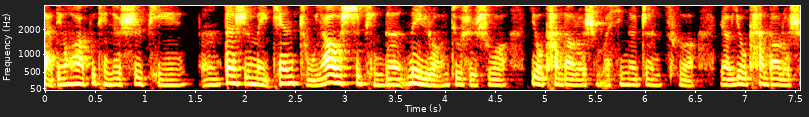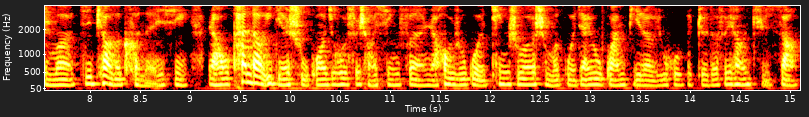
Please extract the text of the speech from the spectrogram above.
打电话不停的视频，嗯，但是每天主要视频的内容就是说又看到了什么新的政策，然后又看到了什么机票的可能性，然后看到一点曙光就会非常兴奋，然后如果听说什么国家又关闭了，就会觉得非常沮丧。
